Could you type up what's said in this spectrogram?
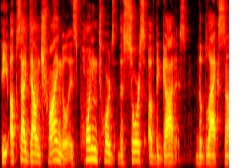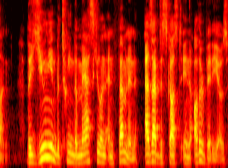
The upside down triangle is pointing towards the source of the goddess, the black sun. The union between the masculine and feminine, as I've discussed in other videos,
